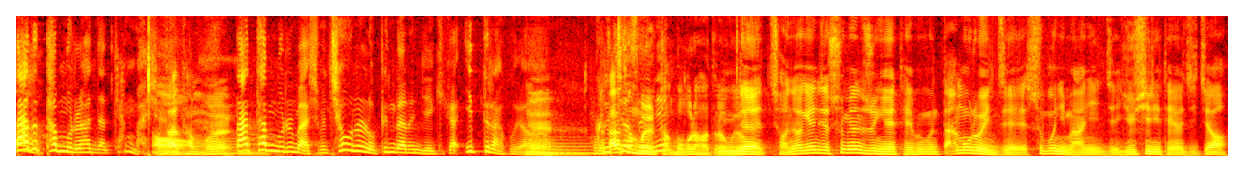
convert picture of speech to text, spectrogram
따뜻한 물을 한 잔 쫙 마셔요. 따뜻한 물. 따뜻한 물을 마시면 체온을 높인다는 얘기가 있더라고요. 예. 음. 그렇죠, 그러니까 따뜻한 물 선생님? 딱 먹으라 하더라고요. 네, 저녁에 이제 수면 중에 대부분 땀으로 이제 수분이 많이 이제 유실이 되어지죠.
